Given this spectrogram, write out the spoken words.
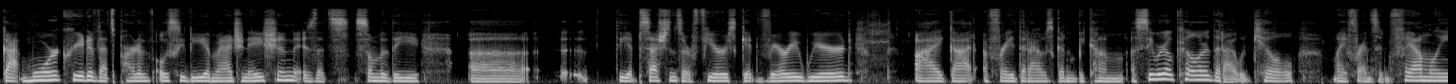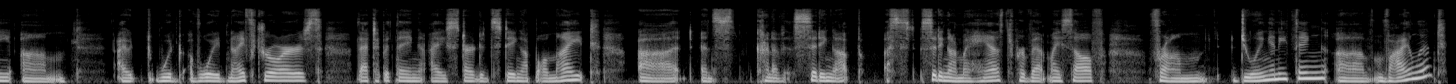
got more creative. That's part of OCD imagination is that some of the, uh, the obsessions or fears get very weird. I got afraid that I was going to become a serial killer, that I would kill my friends and family. Um, I would avoid knife drawers, that type of thing. I started staying up all night uh, and s- kind of sitting up, uh, sitting on my hands to prevent myself from doing anything uh, violent.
